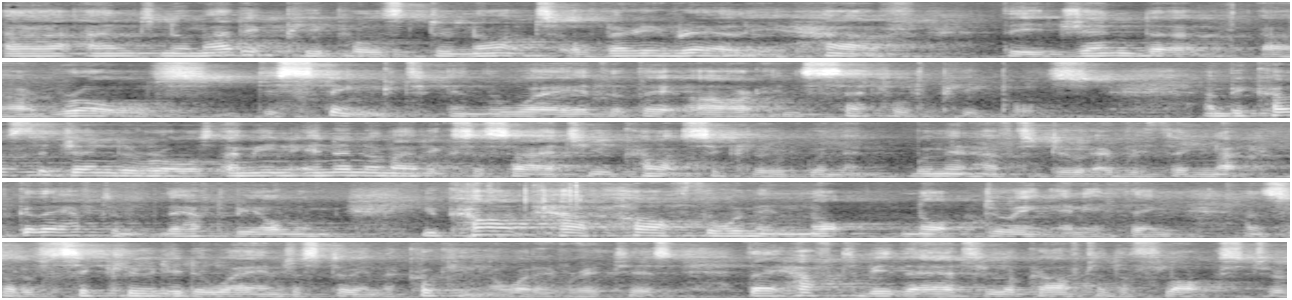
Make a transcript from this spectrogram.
Uh, and nomadic peoples do not, or very rarely, have the gender uh, roles distinct in the way that they are in settled peoples. And because the gender roles, I mean, in a nomadic society, you can't seclude women. Women have to do everything, like, because they have to, they have to be on them. You can't have half the women not, not doing anything and sort of secluded away and just doing the cooking or whatever it is. They have to be there to look after the flocks, to,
